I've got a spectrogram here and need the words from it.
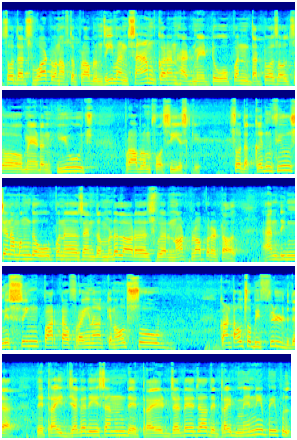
So that's what one of the problems. Even Sam Curran had made to open. That was also made a huge problem for CSK. So the confusion among the openers and the middle orders were not proper at all. And the missing part of Raina can also can't also be filled there. They tried Jagadeesan, they tried Jadeja, they tried many people.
